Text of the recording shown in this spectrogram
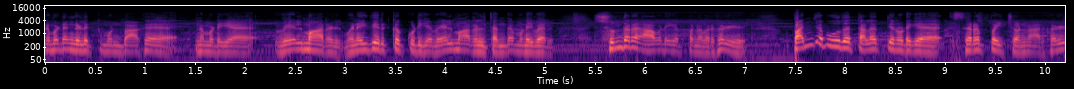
நிமிடங்களுக்கு முன்பாக நம்முடைய வேல்மாறல் வினைதிருக்கக்கூடிய வேல்மாறல் தந்த முனைவர் சுந்தர ஆவடையப்பன் அவர்கள் பஞ்சபூத தலத்தினுடைய சிறப்பை சொன்னார்கள்.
